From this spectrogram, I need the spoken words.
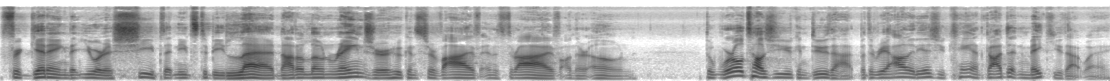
forgetting that you are a sheep that needs to be led, not a lone ranger who can survive and thrive on their own. The world tells you you can do that, but the reality is you can't. God didn't make you that way.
